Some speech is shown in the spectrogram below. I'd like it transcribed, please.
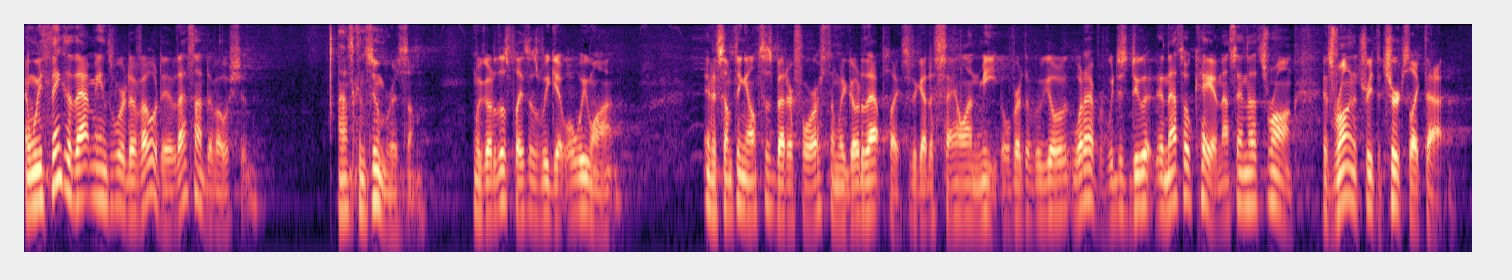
And we think that that means we're devoted. That's not devotion. That's consumerism. We go to those places, we get what we want. And if something else is better for us, then we go to that place. We got a sale on meat over at we go, whatever. We just do it, and that's okay. I'm not saying that's wrong. It's wrong to treat the church like that.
